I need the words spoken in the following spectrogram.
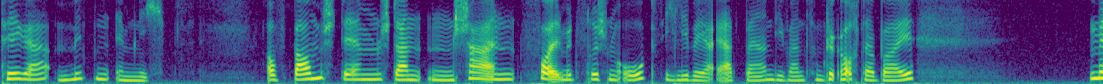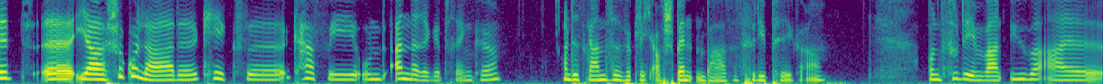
Pilger mitten im Nichts. Auf Baumstämmen standen Schalen voll mit frischem Obst. Ich liebe ja Erdbeeren, die waren zum Glück auch dabei mit äh, ja, Schokolade, Kekse, Kaffee und andere Getränke. Und das Ganze wirklich auf Spendenbasis für die Pilger. Und zudem waren überall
